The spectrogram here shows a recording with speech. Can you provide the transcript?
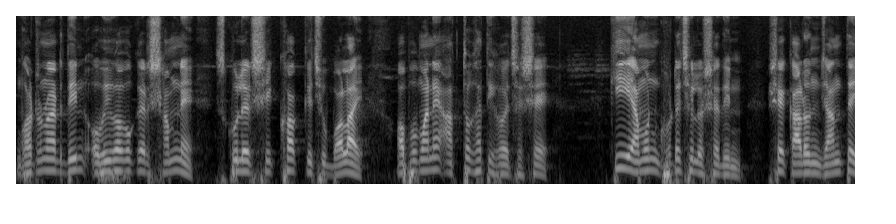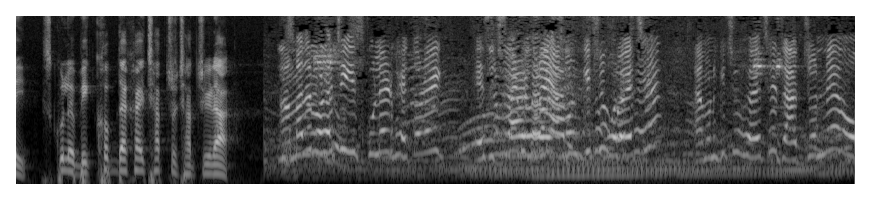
ঘটনার দিন অভিভাবকের সামনে স্কুলের শিক্ষক কিছু বলায় অপমানে আত্মঘাতী হয়েছে সে। কি এমন ঘটেছিল সেদিন? সে কারণ জানতেই স্কুলে বিক্ষোভ দেখায় ছাত্রছাত্রীরা। আমাদের মনে হচ্ছে স্কুলের ভেতরেই ভেতরে এমন কিছু হয়েছে এমন কিছু হয়েছে যার জন্য ও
